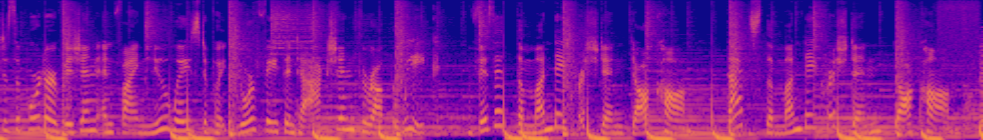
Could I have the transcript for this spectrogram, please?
To support our vision and find new ways to put your faith into action throughout the week, visit themondaychristian.com. That's themondaychristian.com.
